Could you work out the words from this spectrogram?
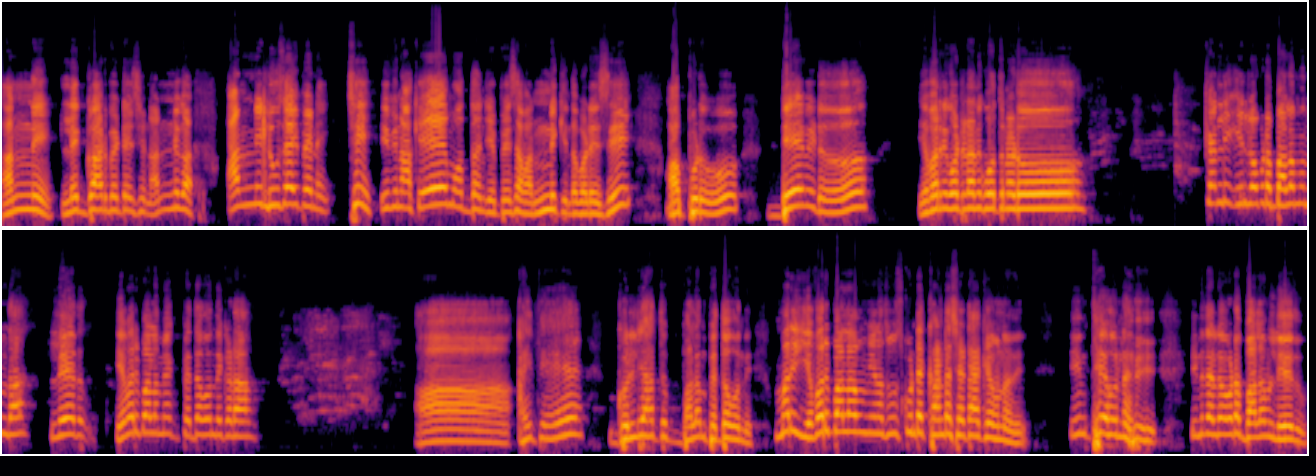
అన్ని లెగ్ గార్డ్ పెట్టేసిండు అన్ని అన్ని లూజ్ అయిపోయినాయి. ఛీ ఇవి నాకేం వద్దని చెప్పేసి అవన్నీ కింద పడేసి అప్పుడు డేవిడ్ ఎవరిని కొట్టడానికి పోతున్నాడు? కానీ ఈ లోపల బలం ఉందా? లేదు. ఎవరి బలం పెద్దగా ఉంది ఇక్కడ? ఆ అయితే గొల్యాత్ బలం పెద్దగా ఉంది. మరి ఎవరి బలం ఈయన చూసుకుంటే కండ షటాకే ఉన్నది. ఇంతే ఉన్నది. ఇంటి దగ్గర కూడా బలం లేదు.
